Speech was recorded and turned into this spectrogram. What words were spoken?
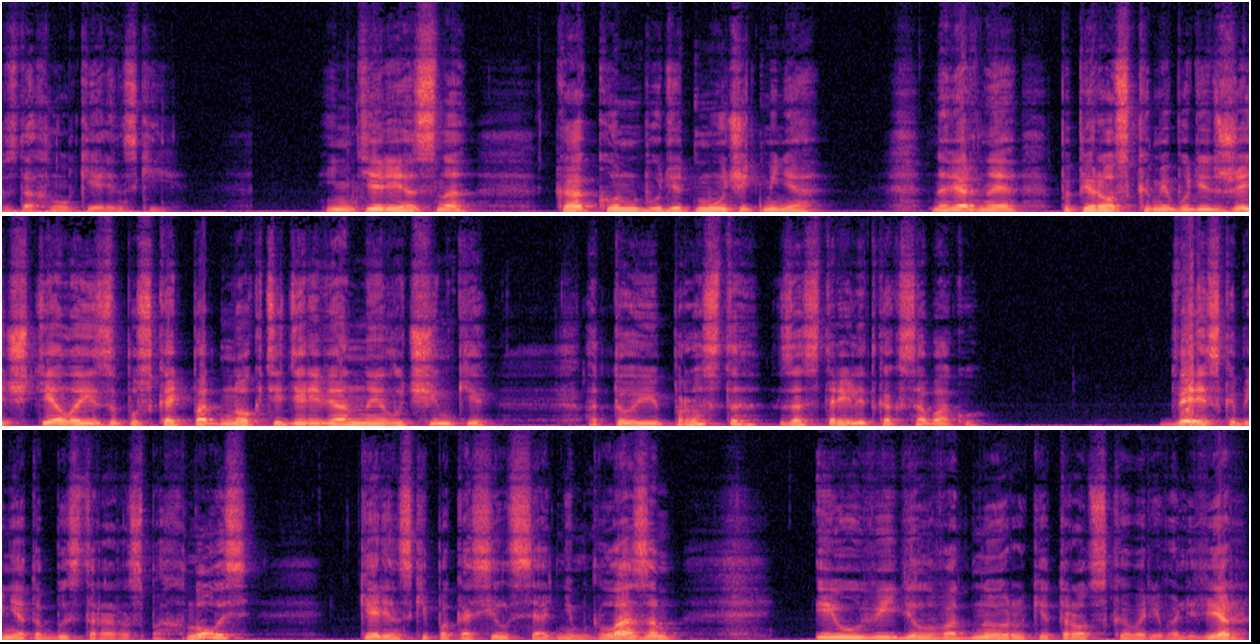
вздохнул Керенский. «Интересно, как он будет мучить меня?» Наверное, папиросками будет сжечь тело и запускать под ногти деревянные лучинки, а то и просто застрелит, как собаку. Дверь из кабинета быстро распахнулась, Керенский покосился одним глазом и увидел в одной руке Троцкого револьвер,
